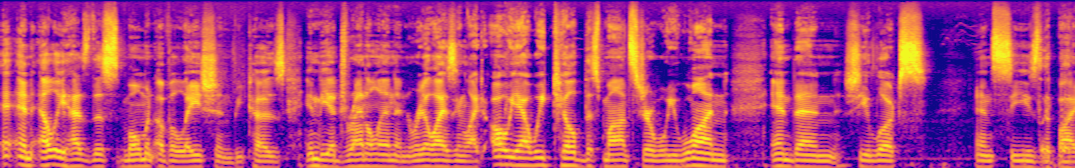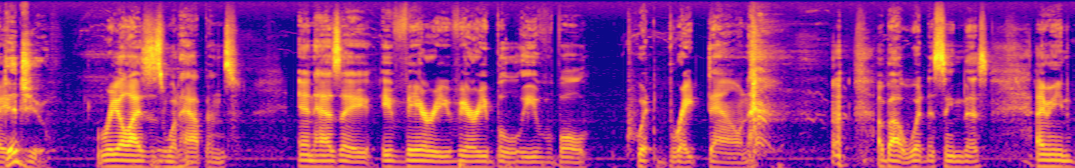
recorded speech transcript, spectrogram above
And Ellie has this moment of elation because in the adrenaline and realizing like, oh yeah, we killed this monster, we won, and then she looks and sees the Like, but bite, did you? realizes what mm-hmm. happens, and has a a very very believable quick breakdown about witnessing this. I mean,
